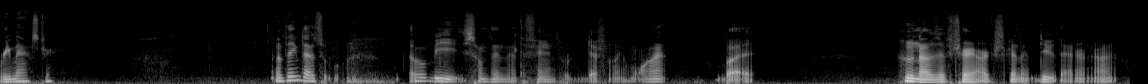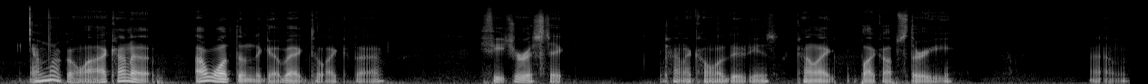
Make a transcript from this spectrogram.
Remaster. I think that's that would be something that the fans would definitely want, but who knows if Treyarch's gonna do that or not. I'm not gonna lie. I kind of I want them to go back to like the futuristic kind of Call of Duties, kind of like Black Ops Three. Um,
